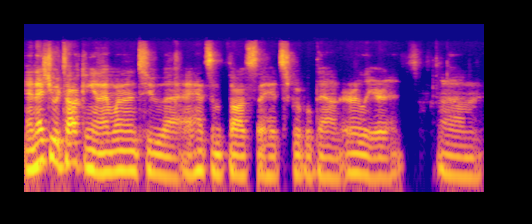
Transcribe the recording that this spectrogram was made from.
And as you were talking, and I went into, uh, I had some thoughts I had scribbled down earlier um,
